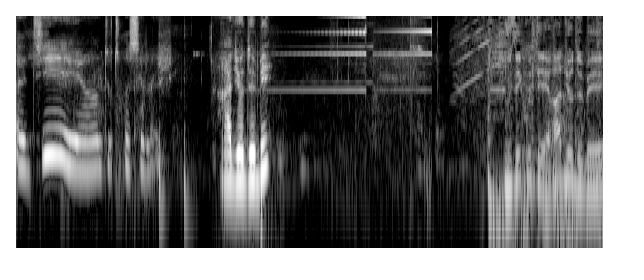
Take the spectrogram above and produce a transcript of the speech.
Adi et un 2-3 soleils. Radio 2B vous écoutez Radio 2B,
